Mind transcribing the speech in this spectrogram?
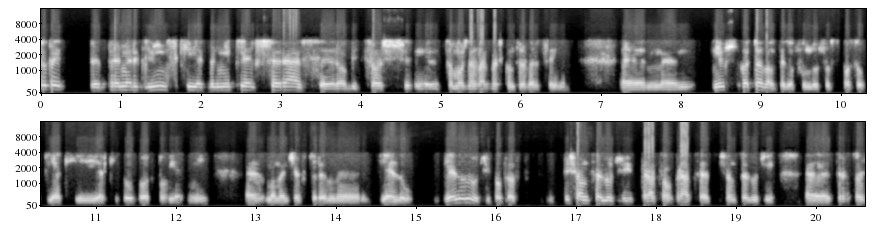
tutaj e, premier Gliński jakby nie pierwszy raz robi coś, e, co można nazwać kontrowersyjnym. Nie przygotował tego funduszu w sposób, jaki, jaki byłby odpowiedni. E, w momencie, w którym wielu, wielu ludzi po prostu, tysiące ludzi tracą pracę, tysiące ludzi tracą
